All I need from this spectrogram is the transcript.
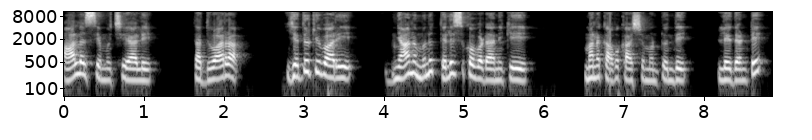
ఆలస్యము చేయాలి. తద్వారా ఎదుటివారి జ్ఞానమును తెలుసుకోవడానికి మనకు అవకాశం ఉంటుంది. లేదంటే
